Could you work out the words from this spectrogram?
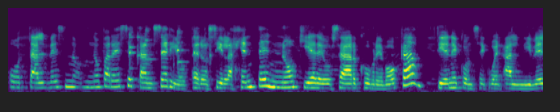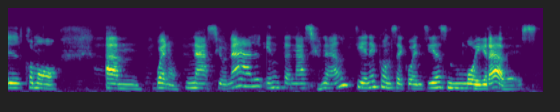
o tal vez no, no, parece tan serio, pero si la gente no quiere usar cubreboca, tiene consecuencias al nivel como, bueno, nacional, internacional, tiene consecuencias muy graves.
